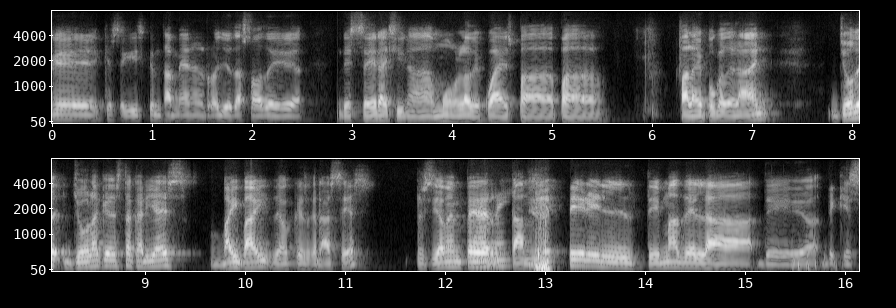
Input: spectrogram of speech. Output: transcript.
que, que seguisquen també en el rotllo d'això de, de ser així molt adequades per pa, pa l'època de l'any, jo, jo la que destacaria és Bye Bye de Oques Grasses, precisament per, Arre. també per el tema de, la, de, de que és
